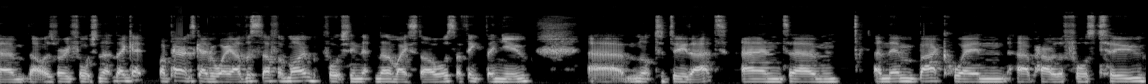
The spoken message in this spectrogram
um, I was very fortunate. They get my parents gave away other stuff of mine. But fortunately, none of my Star Wars. I think they knew um, not to do that. And um, and then back when uh, Power of the Force two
